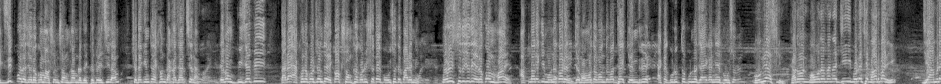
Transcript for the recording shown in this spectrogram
এক্সিট পোলে যেরকম আসন সংখ্যা আমরা দেখতে পেয়েছিলাম, সেটা কিন্তু এখন দেখা যাচ্ছে না। এবং বিজেপি তারা এখনও পর্যন্ত একক সংখ্যাগরিষ্ঠতায় পৌঁছতে পারেনি। পরিস্থিতি যদি এরকম হয়, আপনারা কি মনে করেন যে মমতা বন্দ্যোপাধ্যায় কেন্দ্রে একটা গুরুত্বপূর্ণ জায়গা নিয়ে পৌঁছবেন? অবভিয়াসলি কারণ মমতা ব্যানার্জি বলেছে বারবারই যে আমরা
